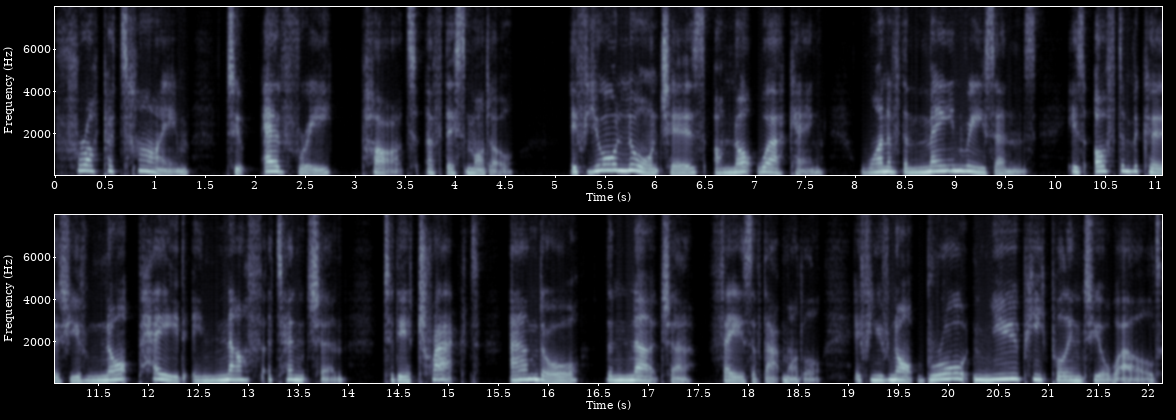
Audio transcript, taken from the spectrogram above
proper time to every part of this model. If your launches are not working, one of the main reasons is often because you've not paid enough attention to the attract and or the nurture phase of that model, if you've not brought new people into your world,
